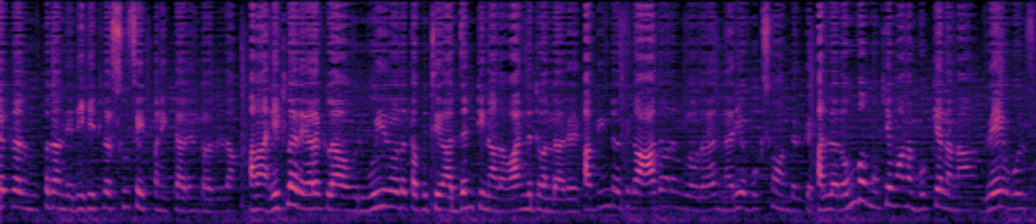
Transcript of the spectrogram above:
ஏப்ரல் முப்பதாம் தேதி ஹிட்லர் சூசைட் பண்ணிட்டாருன்றது தான் ஆனா ஹிட்லர் இறக்கல. அவர் உயிரோட தப்பிச்சு அர்ஜென்டினால வாழ்ந்துட்டு வந்தாரு. அப்படின்றதுக்கு ஆதாரங்களோட நிறைய புக்ஸும் வந்திருக்கு. அதுல ரொம்ப முக்கியமான புக் என்னன்னா கிரே உல்ஸ்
